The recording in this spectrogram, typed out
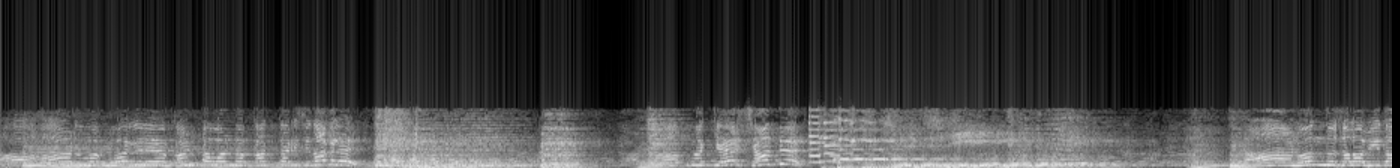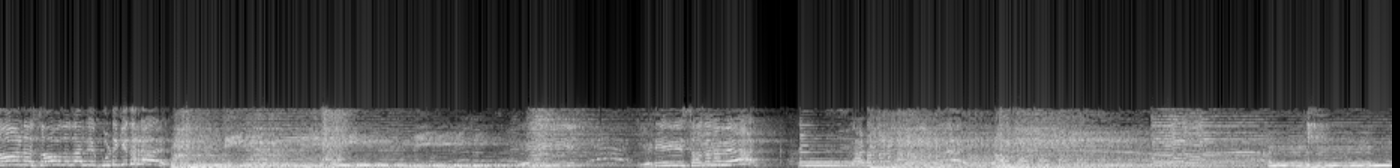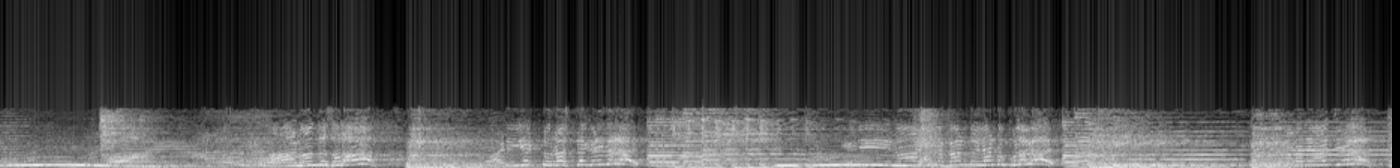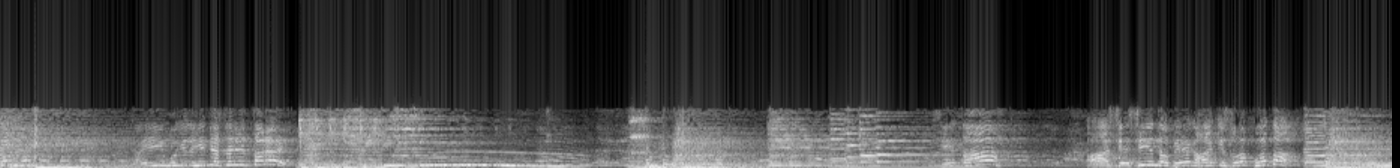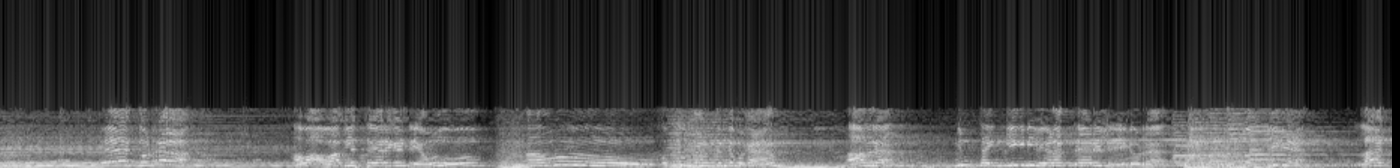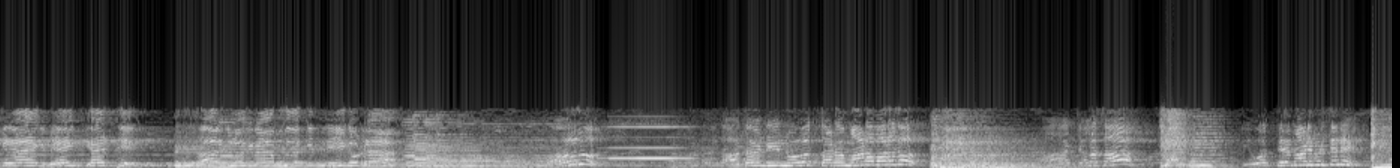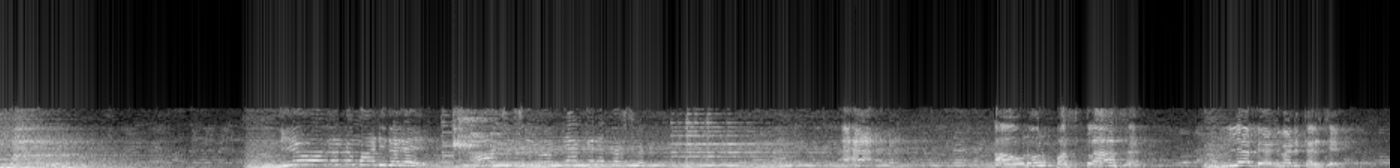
ಆ ಹಾಡುವ ಕೋಗಿಲೆಯ ಕಂಠವನ್ನು ಕತ್ತರಿಸಿದಾಗಲೇ ಶಾಂತಿ. ನಾನೊಂದು ಸಲ ವಿಧಾನಸೌಧದಲ್ಲಿ ಗುಡುಗಿದರೆ. ಇಡೀ ಇಡೀ ಸದನವೇ ಆ ಶಶಿಯಿಂದ ಬೇಗ ಹಾಕಿಸುವ ಕೋತ. ಏ ಗೌಡ್ರ ಅವ ಅವಾಗ್ಲೇ ತಯಾರಿಗೇನ್ರಿ ಅವನು ಅವನು ಉಪ್ಪು ಖಾರ ತಿಂದ ಮಗ. ಆದ್ರ ನಿಮ್ ತಂಗಿಗೆ ನೀವ್ ಹೇಳಕ್ ತಯಾರಿಲ್ರಿ ಗೌಡ್ರ. ಹೀಗೆ ಲಗ್ನ ಬ್ಯಾಂಕ್ ಹಚ್ಚಿ ಲಗ್ನ ಮುಗಿದಕ್ಕಿತ್ರಿ ಗೌಡ್ರ. ಹೌದು. ಅದ ನೀನು ತಡ ಮಾಡಬಾರದು. ಆ ಕೆಲಸ ಇವತ್ತೇ ಮಾಡಿಬಿಡ್ತೇನೆ. ನೀವು ಅದನ್ನು ಮಾಡಿದರೆ ಆ ತರಿಸ್ಬೇಕು. ಅವನವ್ರು ಫಸ್ಟ್ ಕ್ಲಾಸ್ ಇಲ್ಲೇ ಬ್ಯಾಂಡ್ ಮಾಡಿ ತರಿಸಿ.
